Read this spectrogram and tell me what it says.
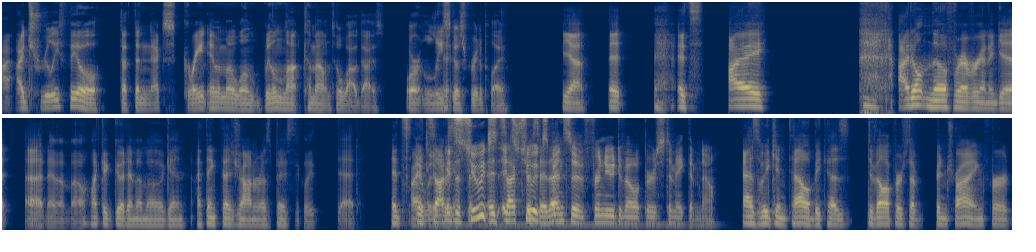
I, I truly feel that the next great MMO will will not come out until WoW dies, or at eh least It- goes free to play. Yeah, it it's I I don't know if we're ever gonna get an MMO like a good MMO again. I think the genre is basically dead. It's I it sucks. It's too ex- it sucks it's too to expensive for new developers to make them now. as we can tell because developers have been trying for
